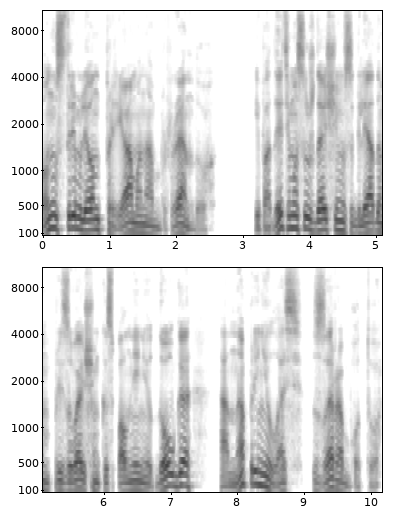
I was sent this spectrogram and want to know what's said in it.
Он устремлен прямо на Бренду. И под этим осуждающим взглядом, призывающим к исполнению долга, она принялась за работу.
